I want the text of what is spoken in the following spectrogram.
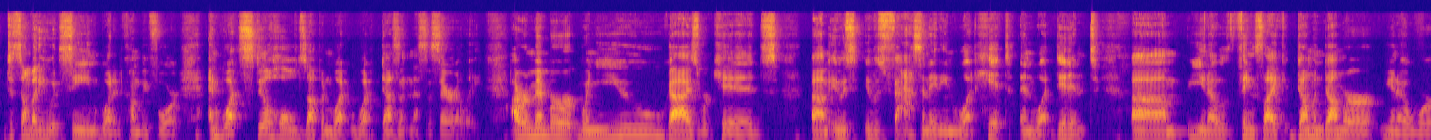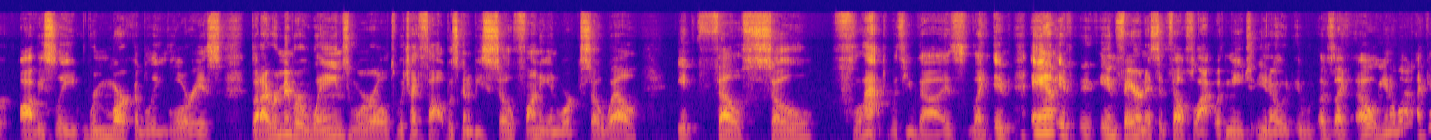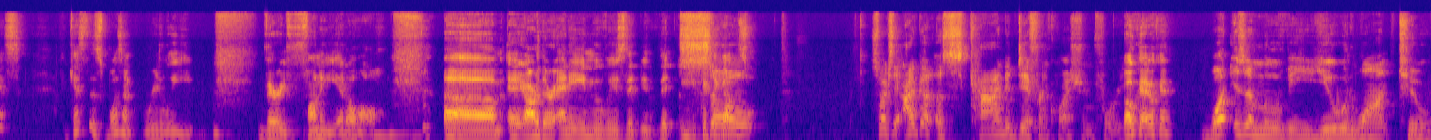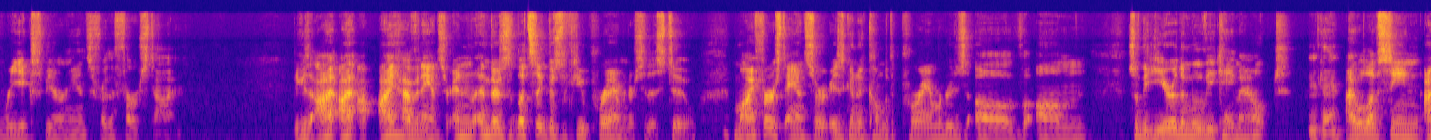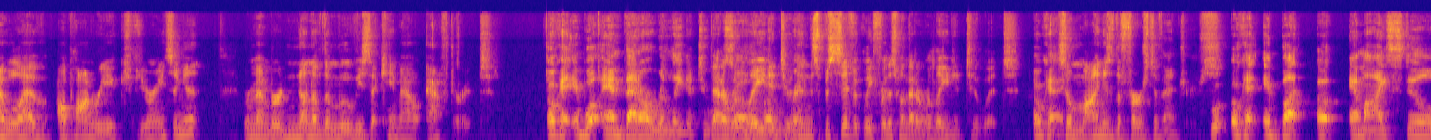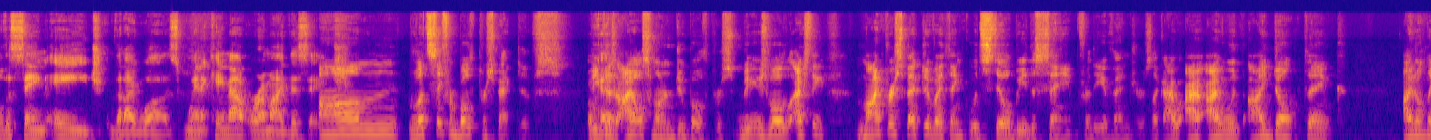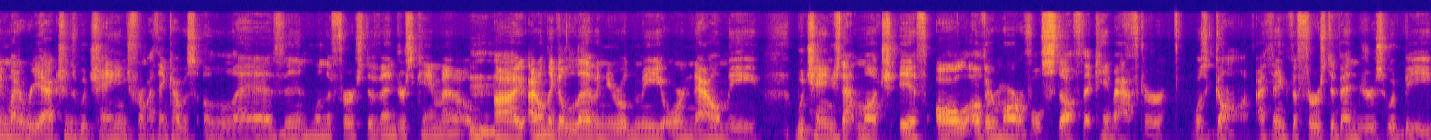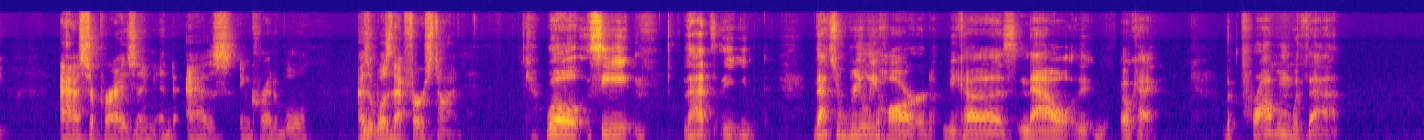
to somebody who had seen what had come before, and what still holds up and what what doesn't necessarily. I remember when you guys were kids. Um, it was it was fascinating what hit and what didn't um, you know, things like Dumb and Dumber, you know, were obviously remarkably glorious. But I remember Wayne's World, which I thought was going to be so funny and work so well, it fell so flat with you guys. Like it, and it, in fairness, it fell flat with me. too. You know, it, I was like, oh, you know what? I guess, I guess this wasn't really very funny at all. Um, eh, are there any movies that you, that you could think of? as- so so actually i've got a kind of different question for you Okay, okay. what is a movie you would want to re-experience for the first time because I, I I have an answer, and and there's let's say there's a few parameters to this too. My first answer is going to come with the parameters of um, so the year the movie came out, Okay. I will have seen, I will have upon re-experiencing it, remembered none of the movies that came out after it Okay. Well, and that are related to that it. are So, related uh, to, right. and specifically for this one that are related to it. Okay. So mine is the first Avengers. Well, okay, eh, but uh, am I still the same age that I was when it came out, or am I this age? Um, let's say from both perspectives, because I also want to do both. Pers- because, well, actually, my perspective I think would still be the same for the Avengers. Like I, I, I would, I don't think, I don't think my reactions would change from I think I was eleven when the first Avengers came out. Mhm. I, I don't think eleven year old me or now me would change that much if all other Marvel stuff that came after was gone. I think the first Avengers would be as surprising and as incredible as it was that first time. Well, see, that that's really hard because now, okay, the problem with that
